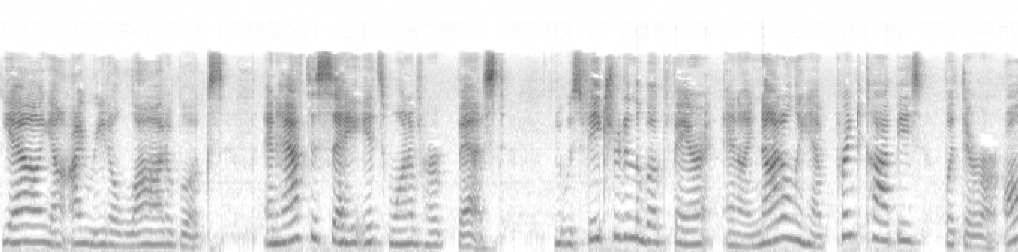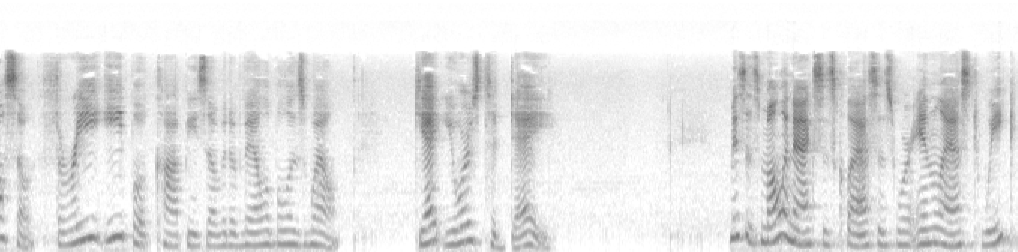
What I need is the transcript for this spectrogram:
Yeah, yeah, I read a lot of books, and have to say it's one of her best. It was featured in the book fair, and I not only have print copies, but there are also three ebook copies of it available as well. Get yours today. Mrs. Mullinax's classes were in last week,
